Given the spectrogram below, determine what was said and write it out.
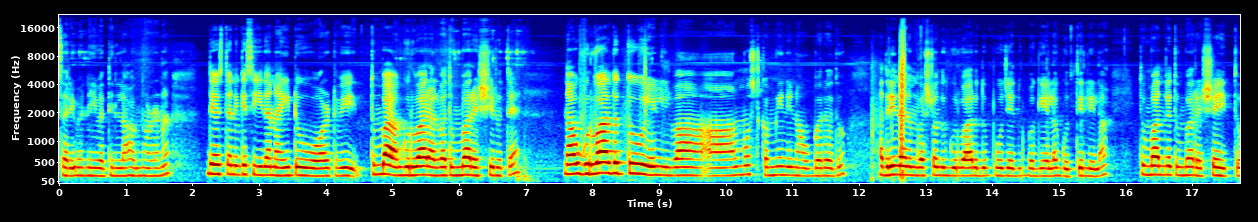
ಸರಿ ಬನ್ನಿ, ಇವತ್ತಿನ ಲಾಗ್ ನೋಡೋಣ. ದೇವಸ್ಥಾನಕ್ಕೆ ಸೀದಾ ನೈಟು ಹೊರಟ್ವಿ ತುಂಬ ಗುರುವಾರ ಅಲ್ವಾ? ತುಂಬ ರಶ್ ಇರುತ್ತೆ. ನಾವು ಗುರುವಾರದತ್ತು ಹೇಳಿಲ್ವಾ? ಆಲ್ಮೋಸ್ಟ್ ಕಮ್ಮಿನೇ ನಾವು ಬರೋದು. ಅದರಿಂದ ನಮ್ಗೆ ಅಷ್ಟೊಂದು ಗುರುವಾರದ್ದು ಪೂಜೆದ್ರ ಬಗ್ಗೆ ಎಲ್ಲ ಗೊತ್ತಿರಲಿಲ್ಲ. ತುಂಬ ಅಂದರೆ ತುಂಬ ರಶ್ಶೇ ಇತ್ತು.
